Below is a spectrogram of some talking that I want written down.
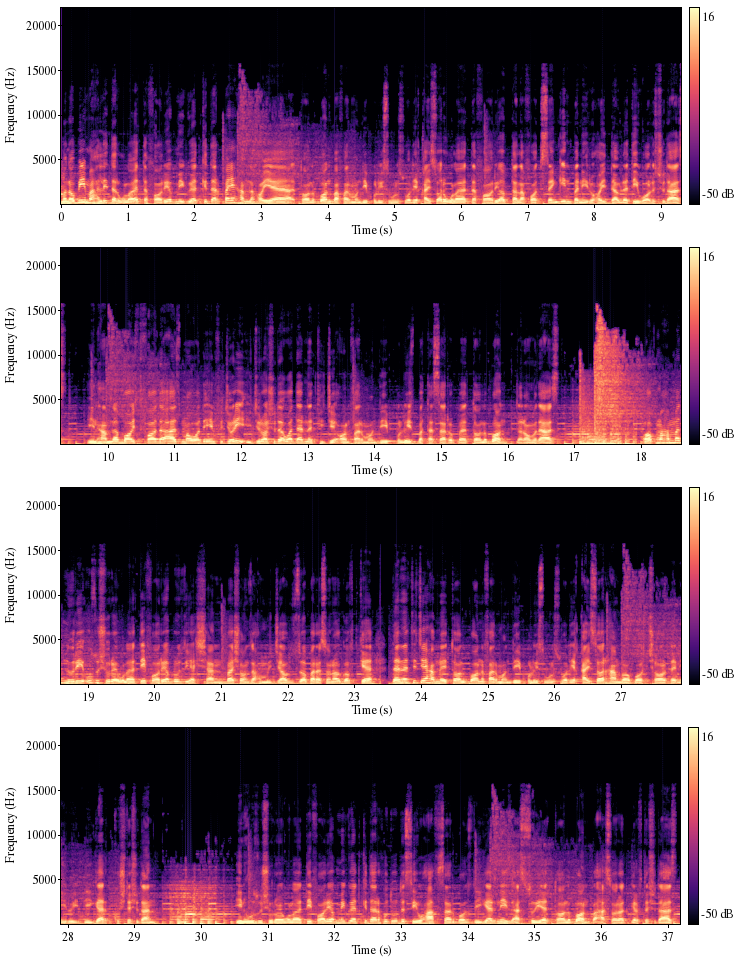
منوبی محلی در ولایت فاریاب میگوید که در پی حملهای طالبان به فرماندهی پلیس ولسوال قیصری ولایت فاریاب تلفات سنگین به نیروهای دولتی وارد شده است این حمله با استفاده از مواد انفجاری اجرا شده و در نتیجه آن فرماندهی پلیس به تصرف طالبان در آمده است 奥 محمد نوری وزو شورای ولایتی فاریاب روز ی شنبه 16 جولای بر رسانه گفت که در نتیجه حمله طالبان فرماندهی پلیس ولسی ولی قیصری هم با 14 نیروی دیگر کشته شدند این اوزو شورای ولایتی فاریاب میگوید که در حدود 37 سرباز دیگر نیز از سوی طالبان به اسارت گرفته شده است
